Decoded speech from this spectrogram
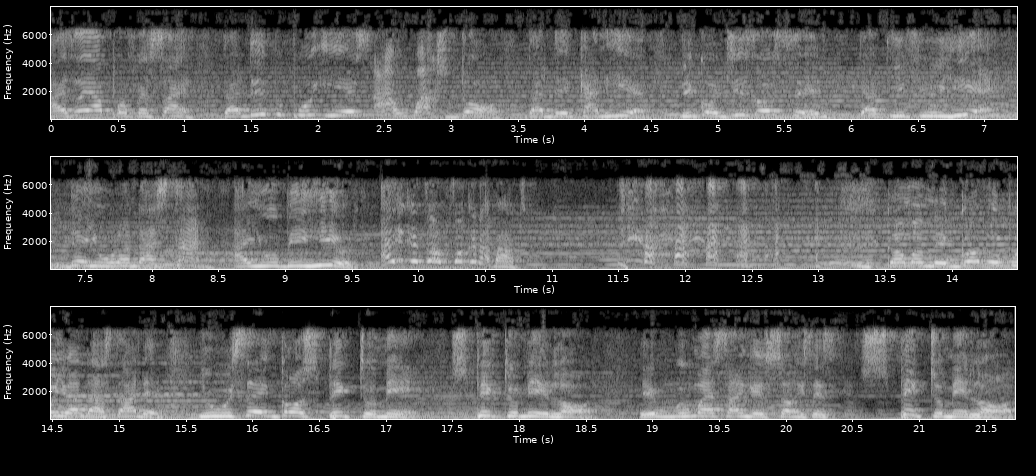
Isaiah prophesied that these people's ears are wax dull that they can hear because Jesus said that if you hear, then you will understand and you will be healed. Are you get what I'm talking about? Come on, may God open your understanding. You will say, God, speak to me. Speak to me, Lord. A woman sang a song. He says, Speak to me, Lord.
